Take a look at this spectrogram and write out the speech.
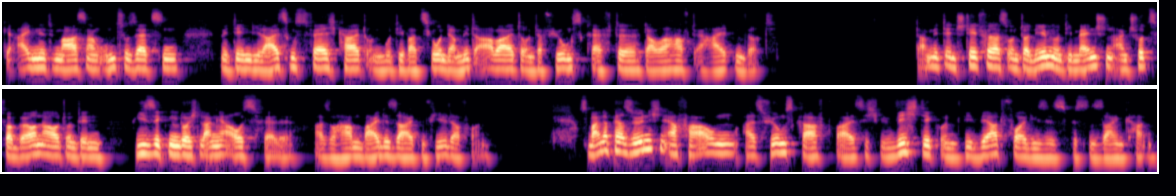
geeignete Maßnahmen umzusetzen, mit denen die Leistungsfähigkeit und Motivation der Mitarbeiter und der Führungskräfte dauerhaft erhalten wird. Damit entsteht für das Unternehmen und die Menschen ein Schutz vor Burnout und den Risiken durch lange Ausfälle. Also haben beide Seiten viel davon. Aus meiner persönlichen Erfahrung als Führungskraft weiß ich, wie wichtig und wie wertvoll dieses Wissen sein kann.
